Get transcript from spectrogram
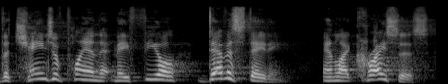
the change of plan that may feel devastating and like crisis,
